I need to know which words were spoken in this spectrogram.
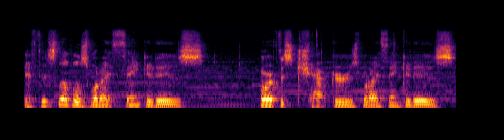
If this level is what I think it is, or if this chapter is what I think it is,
